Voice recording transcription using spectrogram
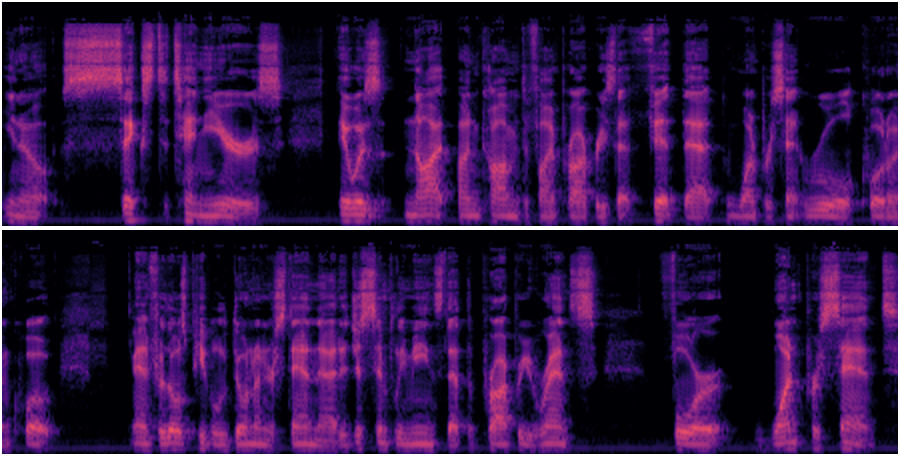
you know, six to 10 years, it was not uncommon to find properties that fit that 1% rule, quote unquote. And for those people who don't understand that, it just simply means that the property rents for 1%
